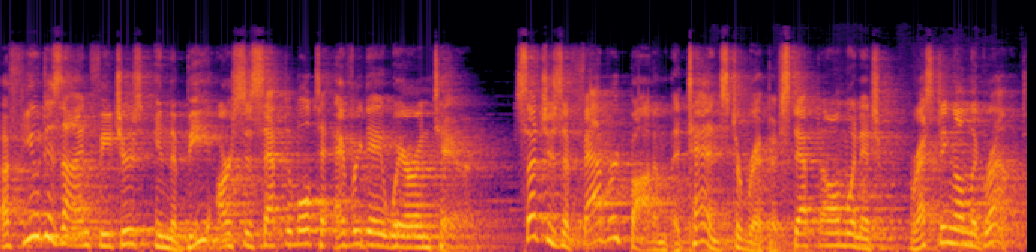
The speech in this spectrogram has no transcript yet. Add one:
A few design features in the Bee are susceptible to everyday wear and tear, such as a fabric bottom that tends to rip if stepped on when it's resting on the ground.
